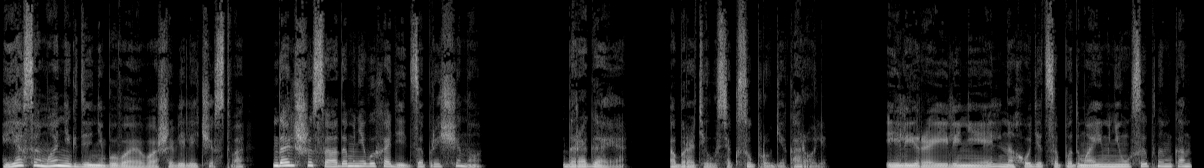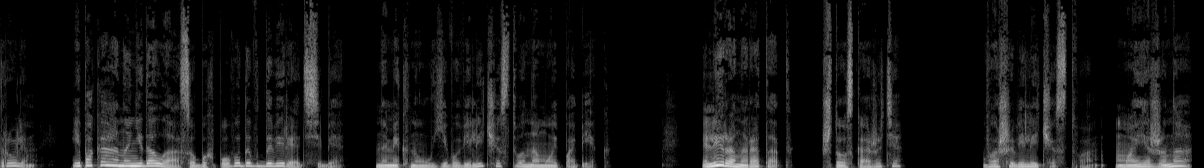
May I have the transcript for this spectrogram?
«Я сама нигде не бываю, Ваше Величество. Дальше сада мне выходить запрещено». «Дорогая», — обратился к супруге король, «Элира и Линиэль находятся под моим неусыпным контролем, и пока она не дала особых поводов доверять себе, — намекнул его величество на мой побег. «Лира Наратат, что скажете?» «Ваше величество, моя жена...»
